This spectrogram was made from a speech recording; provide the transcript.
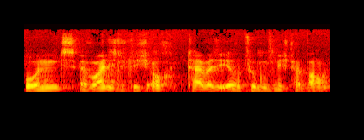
und äh, wollen sich natürlich auch teilweise ihre Zukunft nicht verbauen.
